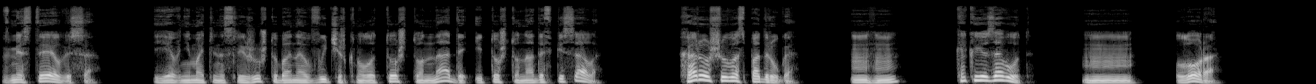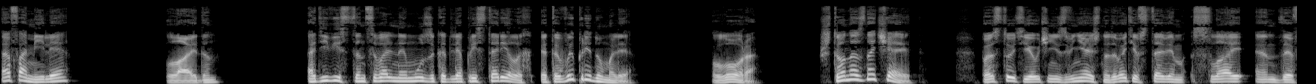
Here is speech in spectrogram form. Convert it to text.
вместо Элвиса. Я внимательно слежу, чтобы она вычеркнула то, что надо, и то, что надо вписала. Хорошая у вас подруга. Угу. Как ее зовут? Ммм, Лора. А фамилия? Лайден. А девиз «Танцевальная музыка для престарелых» — это вы придумали? Лора. Что она означает? Постойте, я очень извиняюсь, но давайте вставим «Sly and the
